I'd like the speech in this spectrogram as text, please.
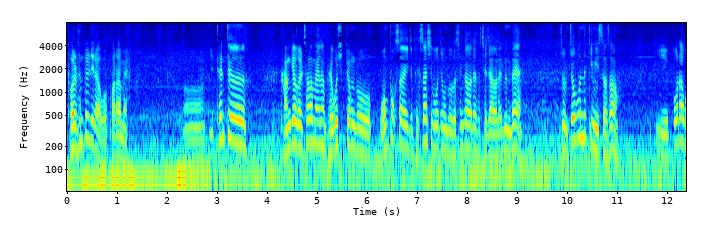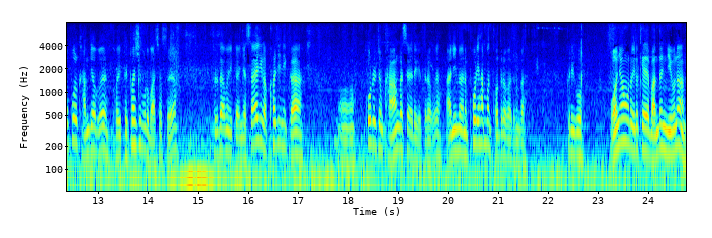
덜 흔들리라고 바람에. 어, 이 텐트 간격을 처음에는 150 정도 원폭 사이즈 145 정도로 생각을 해서 제작을 했는데 좀 좁은 느낌이 있어서 이 볼하고 볼 간격을 거의 180으로 맞췄어요. 그러다 보니까 이제 사이즈가 커지니까 어, 폴을 좀 강한 걸 써야 되겠더라고요. 아니면 폴이 한 번 더 들어가든가. 그리고 원형으로 이렇게 만든 이유는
